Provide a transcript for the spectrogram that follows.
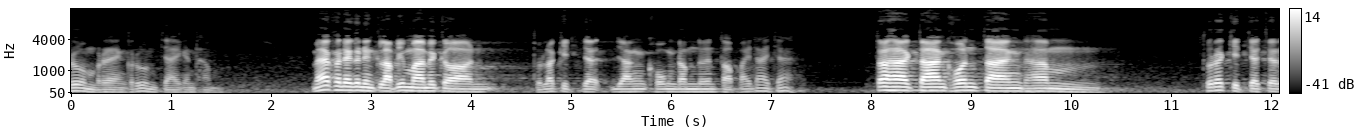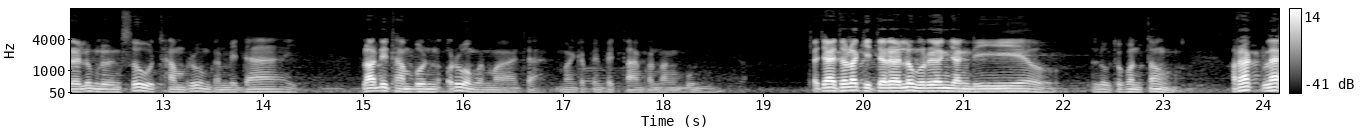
ร่วมแรงร่วมใจกันทำแม้คนใดคนหนึ่งกลับวิมานไปก่อน ธุรกิจจะยังคงดำเนินต่อไปได้จ้ะถ้าหากต่างคนต่างทำธุรกิจจะเจริญรุ่งเรืองสู้ทำร่วมกันไม่ได้เราได้ทำบุญร่วมกันมาจ้ะมันก็เป็นไปตามกำลังบุญ ถ้าใจธุรกิจเจริญรุ่งเรืองอย่างเดียว ลูกทุกคนต้องรักและ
